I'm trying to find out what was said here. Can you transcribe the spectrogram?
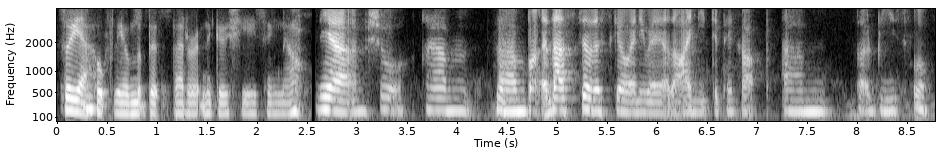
So yeah, mm. hopefully I'm a bit better at negotiating now. Yeah, I'm sure. Um, um but that's still a skill anyway that I need to pick up. Um, that would be useful.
